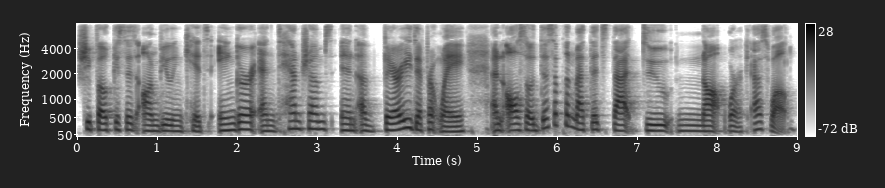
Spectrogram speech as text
She focuses on viewing kids' anger and tantrums in a very different way and also discipline methods that do not work as well.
